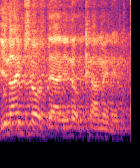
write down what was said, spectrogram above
Your name's not down, you're not coming in.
